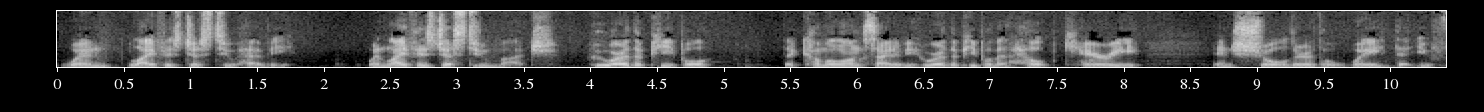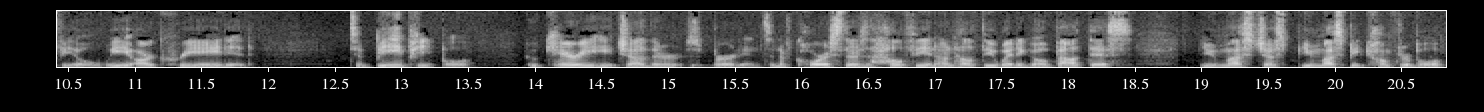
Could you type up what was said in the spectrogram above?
when life is just too heavy, when life is just too much. Who are the people that come alongside of you? Who are the people that help carry and shoulder the weight that you feel? We are created to be people who carry each other's burdens. And of course, there's a healthy and unhealthy way to go about this. You must just you must be comfortable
